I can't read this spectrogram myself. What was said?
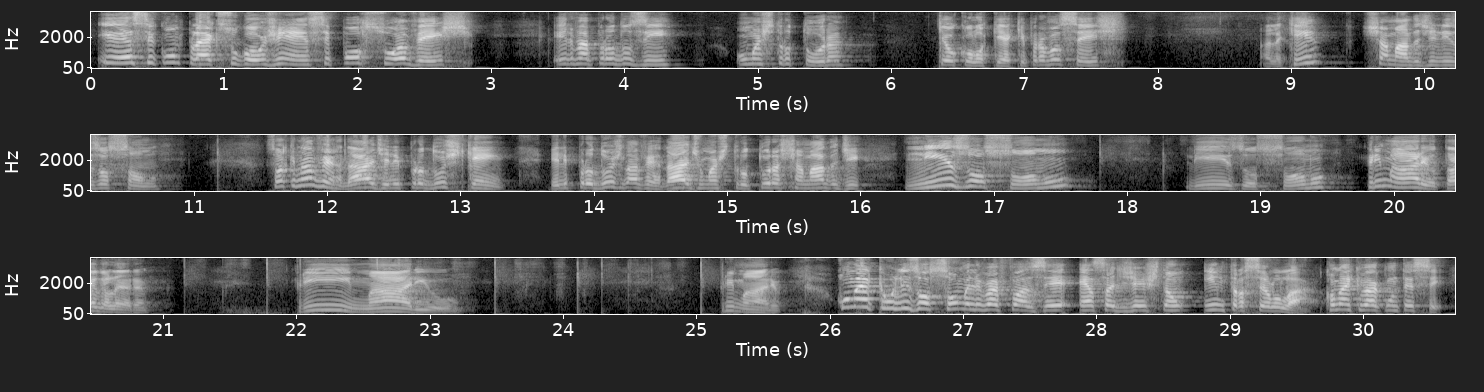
E esse complexo Golgiense, por sua vez, ele vai produzir uma estrutura que eu coloquei aqui para vocês. Olha aqui, chamada de lisossomo. Só que, na verdade, ele produz quem? Ele produz, na verdade, uma estrutura chamada de lisossomo, lisossomo primário, tá, galera? Primário. Primário. Como é que o lisossomo ele vai fazer essa digestão intracelular? Como é que vai acontecer?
